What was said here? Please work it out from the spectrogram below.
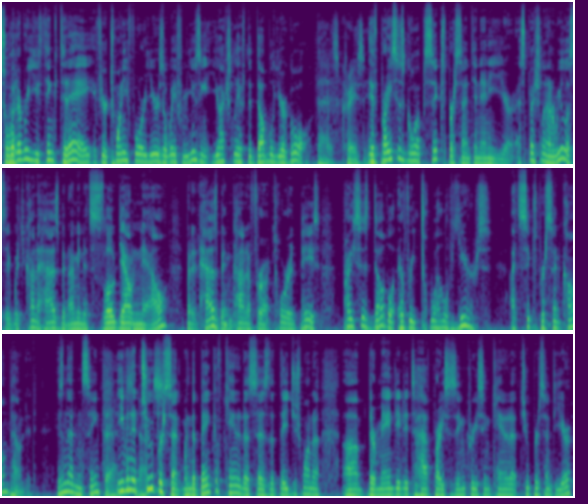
So whatever you think today, if you're 24 years away from using it, you actually have to double your goal. That is crazy. If prices go up 6% in any year, especially on real estate, which kind of has been, I mean, it's slowed down now, but it has been kind of for a torrid pace, prices double every 12 years at 6% compounded. Isn't that insane? That Even at two percent, when the Bank of Canada says that they just want to, um, they're mandated to have prices increase in Canada at two percent a year.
